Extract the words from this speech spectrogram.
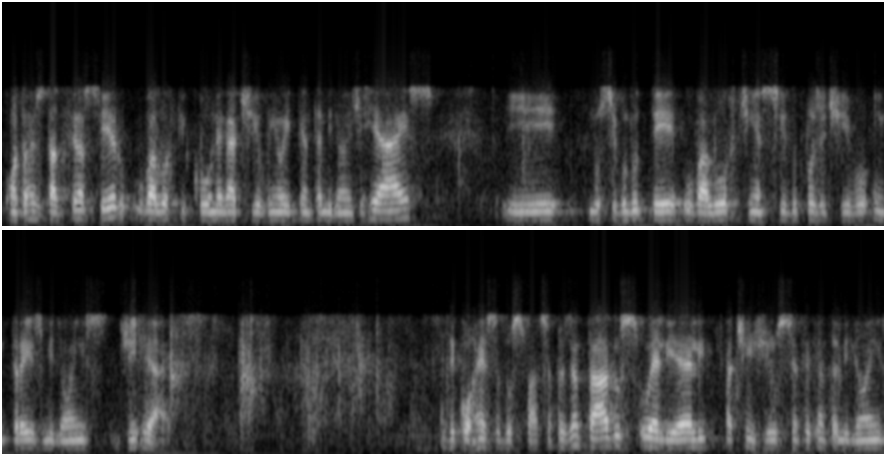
Quanto ao resultado financeiro, o valor ficou negativo em 80 milhões de reais e no segundo T o valor tinha sido positivo em 3 milhões de reais. Em decorrência dos fatos apresentados, o LL atingiu 180 milhões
